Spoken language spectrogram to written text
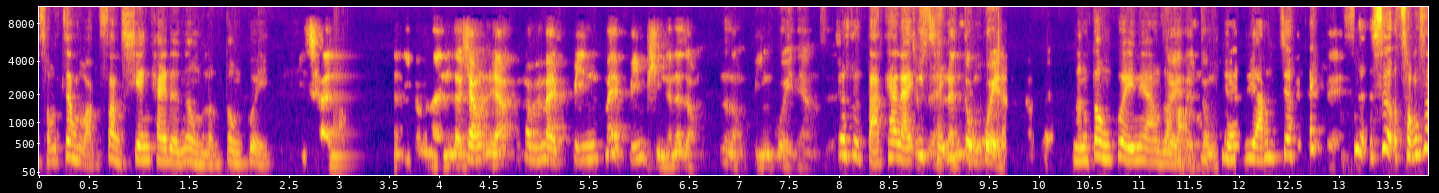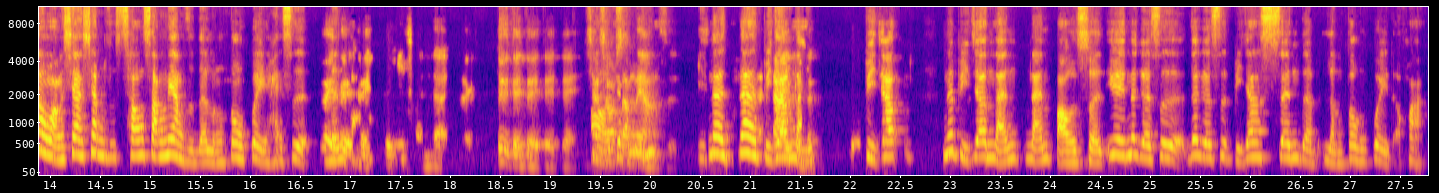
从这样往上掀开的那种冷冻柜？一层一个门的，像人家外面卖冰卖冰品的那种那种冰柜那样子，就是打开来一层冷冻柜了，冷冻柜那样子哈。对，两就哎是是从上往下像超商那样子的冷冻柜，还是对对对一层的，对对对对对对，像超商那样子，那那比较难。比较那比较难难保存，因为那个是那个是比较深的冷冻柜的话，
